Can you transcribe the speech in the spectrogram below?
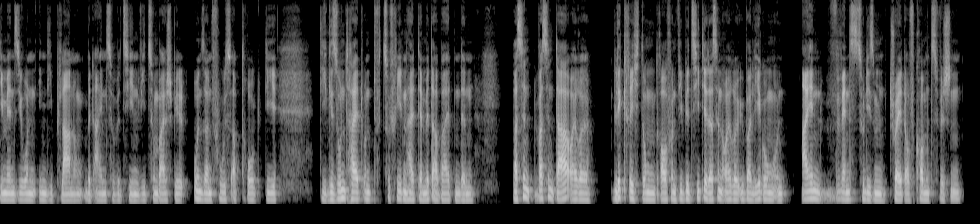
Dimensionen in die Planung mit einzubeziehen, wie zum Beispiel unseren Fußabdruck, die, die Gesundheit und Zufriedenheit der Mitarbeitenden. Was sind, was sind da eure Blickrichtungen drauf und wie bezieht ihr das in eure Überlegungen und ein, wenn es zu diesem Trade-off kommt zwischen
